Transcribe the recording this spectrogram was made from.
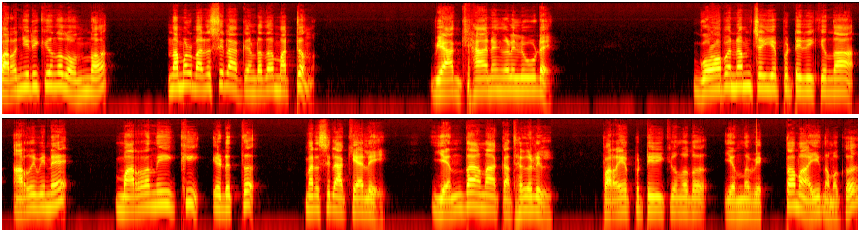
പറഞ്ഞിരിക്കുന്നതൊന്ന് നമ്മൾ മനസ്സിലാക്കേണ്ടത് മറ്റൊന്ന്. വ്യാഖ്യാനങ്ങളിലൂടെ ഗോപനം ചെയ്യപ്പെട്ടിരിക്കുന്ന അറിവിനെ മറനീക്കി എടുത്ത് മനസ്സിലാക്കിയാലേ എന്താണ് ആ കഥകളിൽ പറയപ്പെട്ടിരിക്കുന്നത് എന്ന് വ്യക്തമായി നമുക്ക്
